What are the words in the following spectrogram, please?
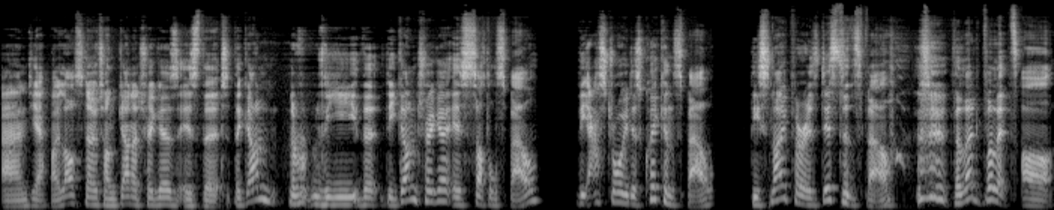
And yeah, my last note on gunner triggers is that the gun the the, the gun trigger is subtle spell, the asteroid is quicken spell, the sniper is distance spell, the lead bullets are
